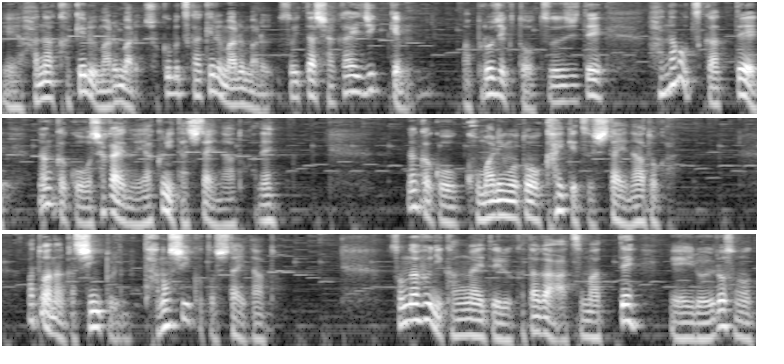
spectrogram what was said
えー、花×〇〇植物×〇〇そういった社会実験、まあ、プロジェクトを通じて花を使ってなんかこう社会の役に立ちたいなとかね。なんかこう困りごとを解決したいなとか。あとはなんかシンプルに楽しいことしたいなと。そんな風に考えている方が集まって、えー、いろいろその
